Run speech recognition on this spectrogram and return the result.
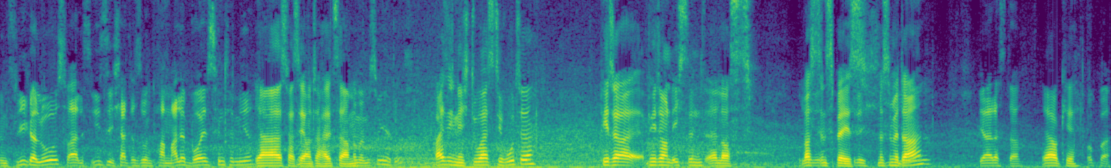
dem Flieger los, war alles easy. Ich hatte so ein paar Malle-Boys hinter mir. Ja, es war sehr unterhaltsam. Aber müssen wir hier durch? Weiß ich nicht, du hast die Route. Peter, Peter und ich sind äh, lost. Lost in Space. Müssen wir da? Ja, das da. Ja, okay. Opa.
